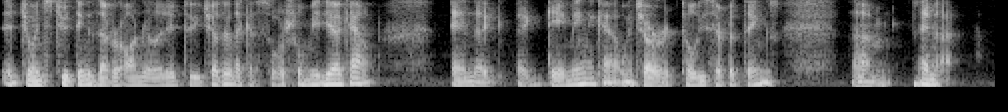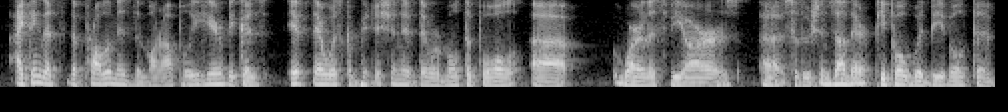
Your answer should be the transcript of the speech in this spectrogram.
it joins two things that are unrelated to each other, like a social media account and a, a gaming account, which are totally separate things. Um, and I- think that the problem is the monopoly here because if there was competition, if there were multiple uh, wireless VRs uh, solutions out there, people would be able to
